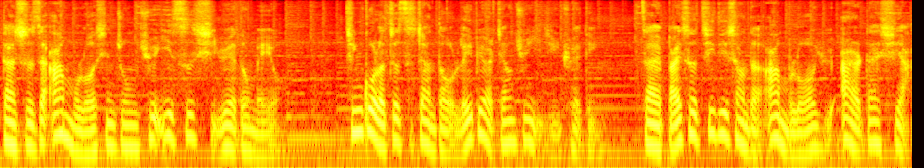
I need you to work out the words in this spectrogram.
但是在阿姆罗心中却一丝喜悦都没有。经过了这次战斗，雷比尔将军已经确定，在白色基地上的阿姆罗与阿尔代西亚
